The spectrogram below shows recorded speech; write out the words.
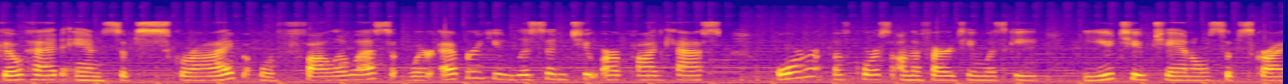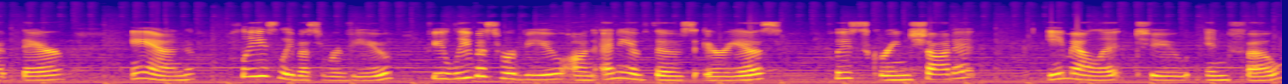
go ahead and subscribe or follow us wherever you listen to our podcast, or of course on the Fireteam Whiskey YouTube channel. Subscribe there. And please leave us a review. If you leave us a review on any of those areas, please screenshot it, email it to info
